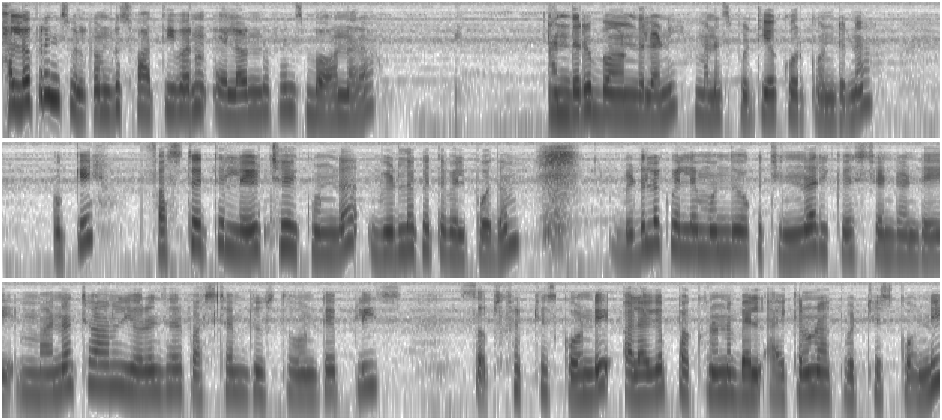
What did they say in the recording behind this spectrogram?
Hello friends welcome to Swathi Varun ఎలా ఉన్నారు ఫ్రెండ్స్? బాగున్నారా? అందరూ బాగుండాలని మనస్ఫూర్తిగా కోరుకుంటున్నా. ఓకే ఫస్ట్ అయితే లేట్ చేయకుండా వీడియోలోకి అయితే వెళ్ళిపోదాం. వీడియోలోకి వెళ్ళే ముందు ఒక చిన్న రిక్వెస్ట్ ఏంటంటే మన ఛానల్ ఎవరైనా సరే ఫస్ట్ టైం చూస్తూ ఉంటే ప్లీజ్ సబ్స్క్రైబ్ చేసుకోండి అలాగే పక్కనున్న బెల్ ఐకాన్ యాక్టివేట్ చేసుకోండి.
